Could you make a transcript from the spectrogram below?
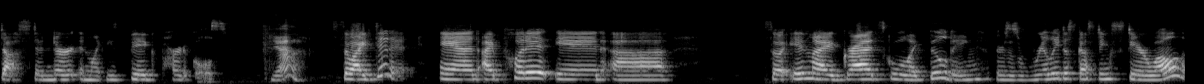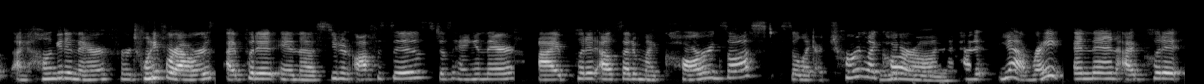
dust and dirt and like these big particles. Yeah. So I did it, and I put it in. Uh, so in my grad school like building, there's this really disgusting stairwell. I hung it in there for 24 hours. I put it in uh, student offices, just hanging there. I put it outside of my car exhaust. So like I turned my car Ooh. on, had it, yeah, right. And then I put it,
